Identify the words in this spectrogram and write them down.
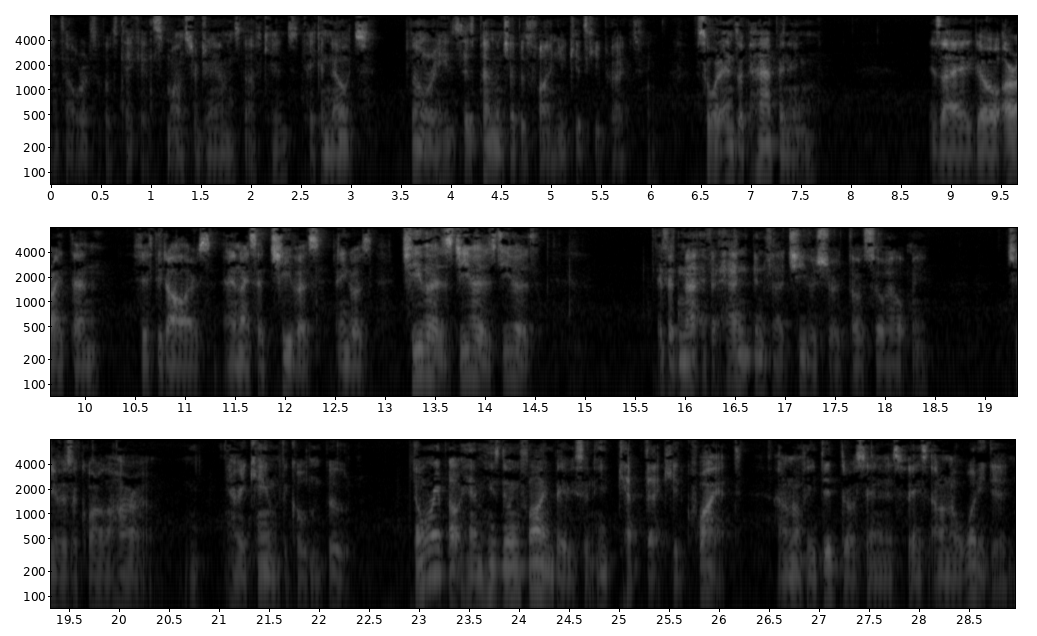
That's how it works with those tickets. Monster Jam and stuff, kids. Taking notes. Don't worry, his, his penmanship is fine. You kids keep practicing. So what ends up happening is I go, all right then, $50. And I said, Chivas. And he goes, Chivas, Chivas, Chivas. If it not, if it hadn't been for that Chivas shirt, though, so help me. Chivas of Guadalajara, Harry Kane with the golden boot. Don't worry about him. He's doing fine babysitting. He kept that kid quiet. I don't know if he did throw sand in his face. I don't know what he did.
